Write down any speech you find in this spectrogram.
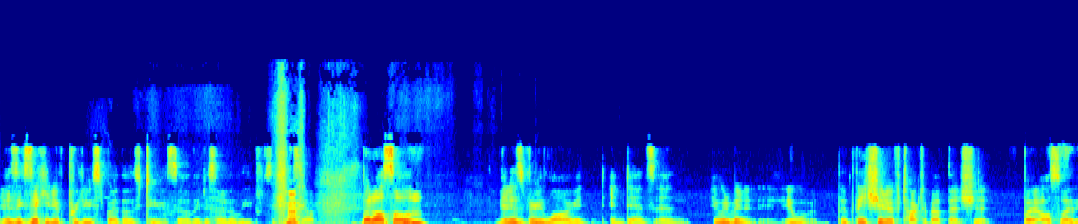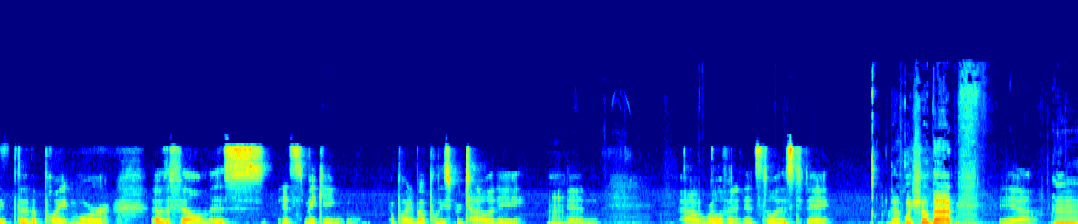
as executive produced by those two, so they decided to leave some things out. But also, Mhm. it is very long and, and dense, and it would have been it. They should have talked about that shit but also I think the the point more of the film is it's making a point about police brutality and how relevant it still is today. Definitely showed that. Yeah. Hmm.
